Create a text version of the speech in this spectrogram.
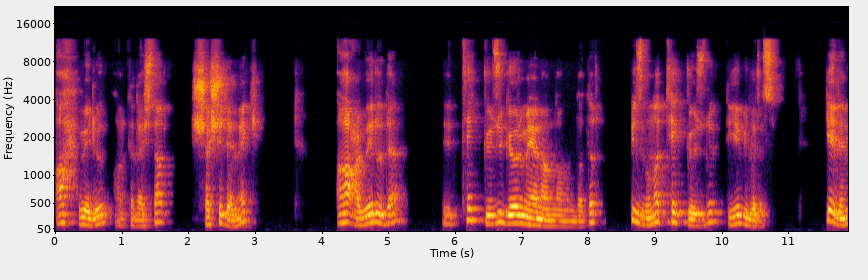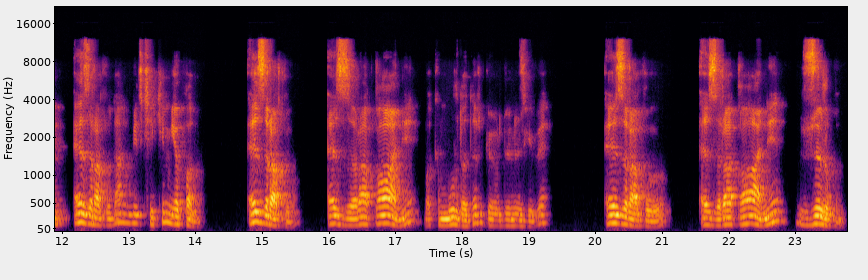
Ahvelu arkadaşlar şaşı demek. A'velu de e, tek gözü görmeyen anlamındadır. Biz buna tek gözlü diyebiliriz. Gelin Ezraku'dan bir çekim yapalım. Ezraku, Ezrakani, bakın buradadır gördüğünüz gibi. Ezraku, Ezrakani, Zürgun.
